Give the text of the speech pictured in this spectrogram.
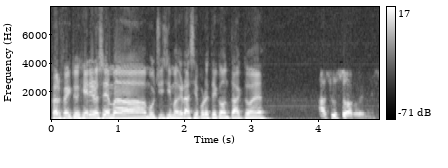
Perfecto, ingeniero Sema, muchísimas gracias por este contacto. ¿eh? A sus órdenes.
